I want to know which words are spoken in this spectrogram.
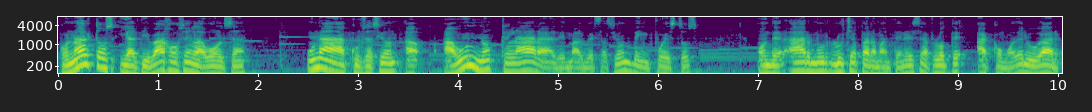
Con altos y altibajos en la bolsa, una acusación aún no clara de malversación de impuestos, Under Armour lucha para mantenerse a flote a como de lugar.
